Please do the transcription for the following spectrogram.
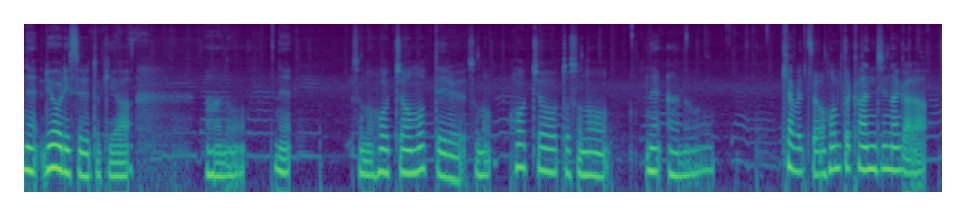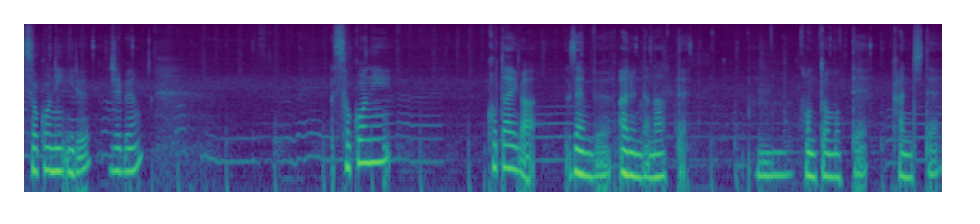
ね料理する時はあのねその包丁を持っているその包丁とそのねあのキャベツを本当感じながらそこにいる。自分。そこに答えが全部あるんだなって、うん、本当思って感じて。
